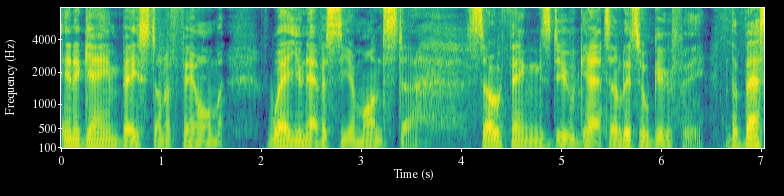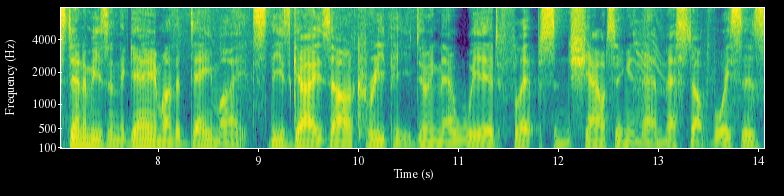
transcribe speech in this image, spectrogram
in a game based on a film where you never see a monster so things do get a little goofy. The best enemies in the game are the Damites. These guys are creepy, doing their weird flips and shouting in their messed up voices.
